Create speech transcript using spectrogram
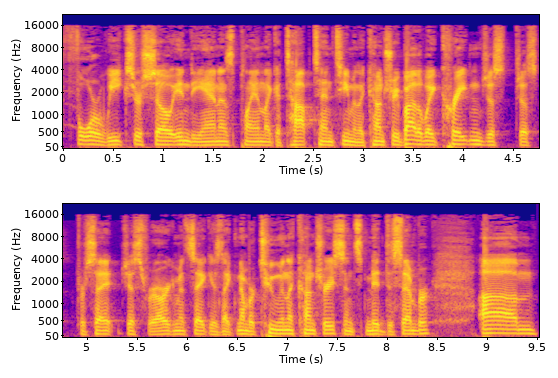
four weeks or so. Indiana's playing like a top ten team in the country. By the way, Creighton, just just for say, just for argument's sake, is like number two in the country since mid December. Um,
